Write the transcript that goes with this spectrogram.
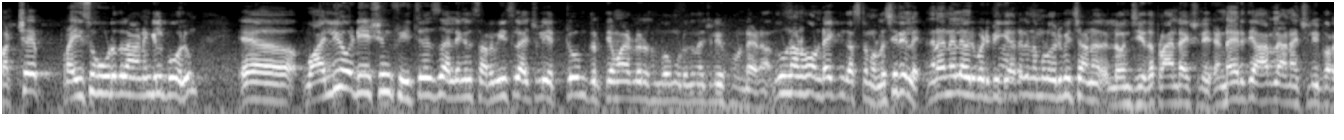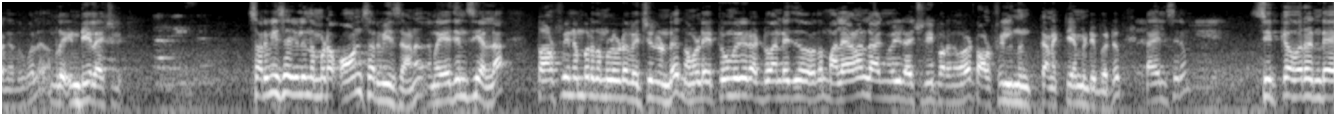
പക്ഷേ പ്രൈസ് കൂടുതലാണെങ്കിൽ പോലും വാല്യൂ അഡീഷൻ ഫീച്ചേഴ്സ് അല്ലെങ്കിൽ സർവീസിൽ ആക്ച്വലി ഏറ്റവും കൃത്യമായിട്ടുള്ള ഒരു സംഭവം കൊടുക്കുന്ന ആക്ച്വലി ഹോണ്ടയാണ് അതുകൊണ്ടാണ് ഹോണ്ടയ്ക്കും കസ്റ്റമർ ഉള്ളത്. ശരിയല്ലേ? അങ്ങനെ തന്നെയല്ലേ അവർ പഠിപ്പിക്കാറ്? നമ്മൾ ഒരുമിച്ചാണ് ലോഞ്ച് ചെയ്ത പ്ലാന്റ് ആക്ച്വലി രണ്ടായിരത്തി ആറിലാണ് ആക്ച്വലി പറഞ്ഞതുപോലെ നമ്മൾ ഇന്ത്യയിൽ ആക്ച്വലി സർവീസ് ആക്ച്വലി നമ്മുടെ ഓൺ സർവീസ് ആണ്. നമ്മൾ ഏജൻസി അല്ല. ടോൾ ഫ്രീ നമ്പർ നമ്മളിവിടെ വെച്ചിട്ടുണ്ട്. നമ്മുടെ ഏറ്റവും വലിയൊരു അഡ്വാന്റേജ് എന്ന് പറയുന്നത് മലയാളം ലാംഗ്വേജിൽ ആക്ച്വലി പറഞ്ഞ പോലെ ടോൾ ഫ്രീയിൽ നിങ്ങൾക്ക് കണക്ട് ചെയ്യാൻ വേണ്ടി പറ്റും. ടൈൽസിനും സീറ്റ് കവറിന്റെ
